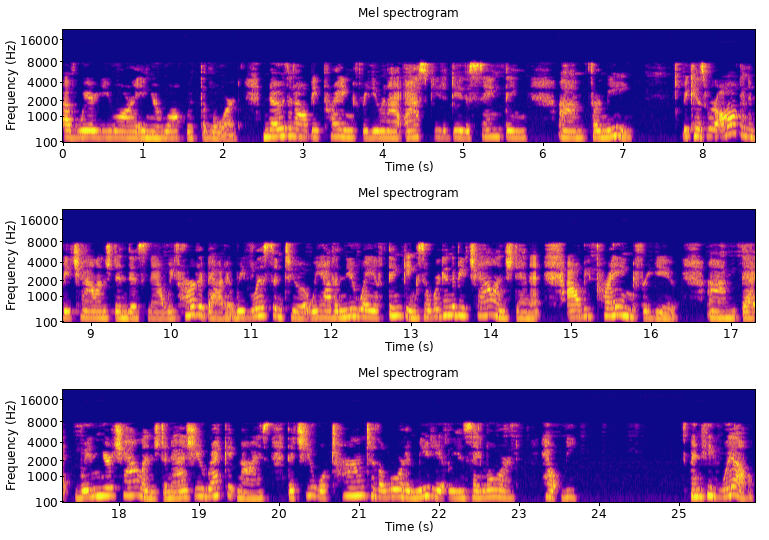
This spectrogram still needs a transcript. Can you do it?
of where you are in your walk with the Lord. Know that I'll be praying for you and I ask you to do the same thing um, for me because we're all going to be challenged in this now. We've heard about it, we've listened to it, we have a new way of thinking, so we're going to be challenged in it. I'll be praying for you um, that when you're challenged and as you recognize that you will turn to the Lord immediately and say, Lord, help me. And He will.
